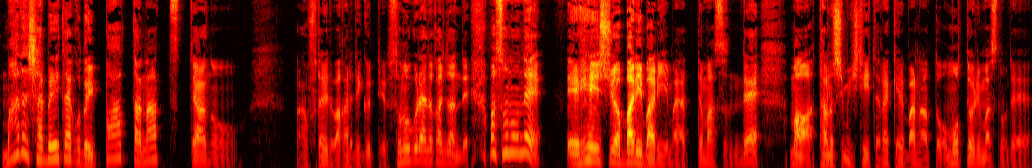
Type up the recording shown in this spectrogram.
まだ喋りたいこといっぱいあったな、っつって、あの、2人で別れていくっていう、そのぐらいの感じなんで、まあ、そのね、えー、編集はバリバリ今やってますんで、まあ、楽しみにしていただければなと思っておりますので、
